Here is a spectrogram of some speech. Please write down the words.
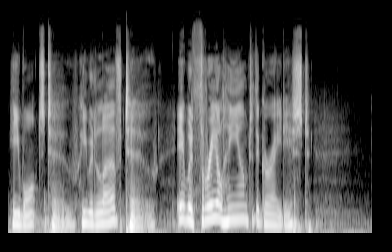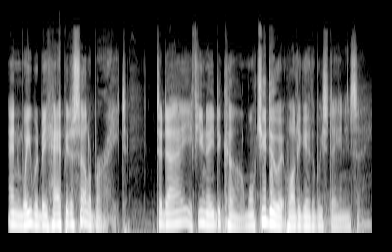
He wants to, He would love to. It would thrill Him to the greatest, and we would be happy to celebrate. Today, if you need to come, won't you do it while together we stand and sing?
